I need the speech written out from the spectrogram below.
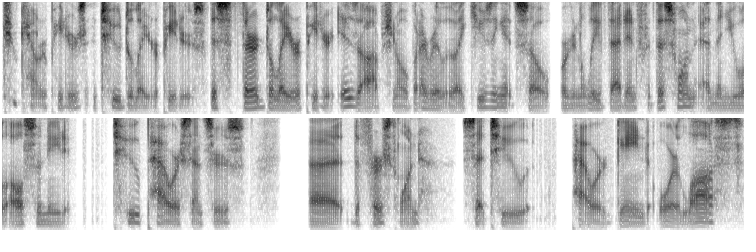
two count repeaters, and two delay repeaters. This third delay repeater is optional, but I really like using it, so we're going to leave that in for this one. And then you will also need two power sensors. Uh, the first one set to power gained or lost,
